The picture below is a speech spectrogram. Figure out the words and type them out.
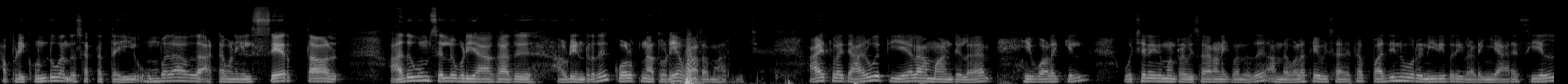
அப்படி கொண்டு வந்த சட்டத்தை ஒன்பதாவது அட்டவணையில் சேர்த்தால் அதுவும் செல்லுபடியாகாது அப்படின்றது கோல்கநாத்துடைய வாதமாக இருந்துச்சு. ஆயிரத்தி தொள்ளாயிரத்தி அறுபத்தி ஏழாம் ஆண்டில் இவ்வழக்கில் உச்சநீதிமன்ற விசாரணைக்கு வந்தது. அந்த வழக்கை விசாரித்த பதினோரு நீதிபதிகள் அடங்கிய அரசியல்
